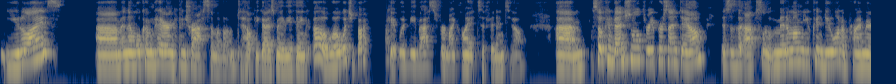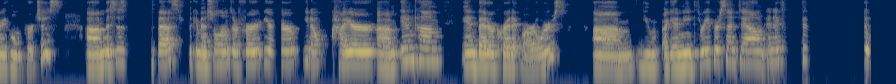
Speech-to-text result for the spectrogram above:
utilize. Um, and then we'll compare and contrast some of them to help you guys maybe think, oh, well, which bucket would be best for my client to fit into? Um, so conventional 3% down, this is the absolute minimum you can do on a primary home purchase. Um, this is best. The conventional loans are for your, you know, higher um, income and better credit borrowers. Um, you again need 3% down. And if it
